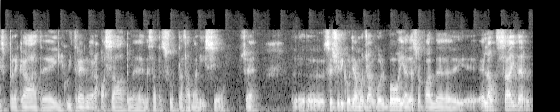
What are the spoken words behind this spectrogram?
sprecate, il cui treno era passato ed è stata sfruttata malissimo. Cioè, eh, se ci ricordiamo Jungle Boy, adesso fa il- è l'outsider,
